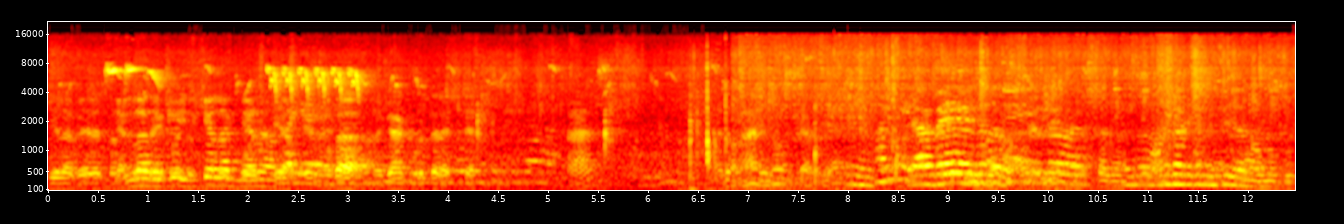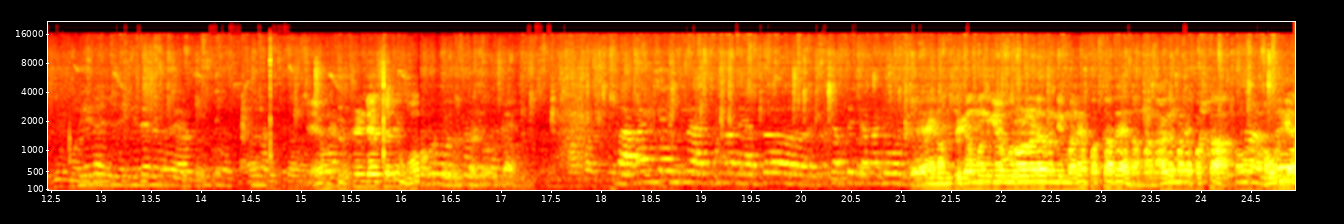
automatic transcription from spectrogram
ಇವ್ರ ಎಲ್ಲದಕ್ಕೂ ಇದಕ್ಕೆಲ್ಲ ಜ್ಞಾನ. ಅಷ್ಟೇ. ಅಲ್ಲಿ ಹೋಗ್ ಏ ನಮ್ಮ ಸಿಗಮ್ಮನ್ಗೆ ಊರೊಳಗಡೆ ನಿಮ್ಮ ಮನೆ ಪಕ್ಕ ಅದೇ ನಮ್ಮ ನಾಗನ ಮನೆ ಪಕ್ಕ ಅವ್ರಿಗೆ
